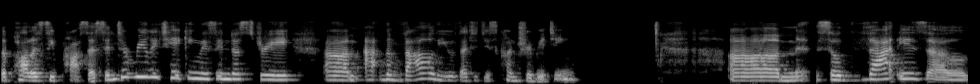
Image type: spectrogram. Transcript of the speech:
the policy process into really taking this industry um, at the value that it is contributing. Um, so that is uh,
